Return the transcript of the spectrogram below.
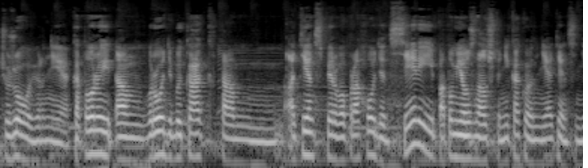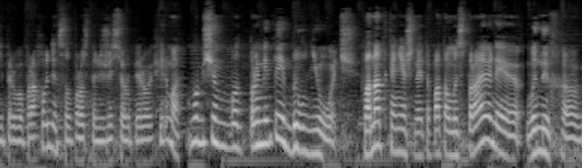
чужого вернее, который там вроде бы как там отец первопроходец серии, потом я узнал, что никакой он не отец и не первопроходец, он просто режиссер первого фильма. В общем, вот Прометей был не очень. Фанаты, конечно, это потом исправили в иных э,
